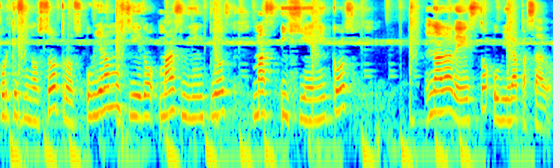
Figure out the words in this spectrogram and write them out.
Porque si nosotros hubiéramos sido más limpios, más higiénicos, nada de esto hubiera pasado.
